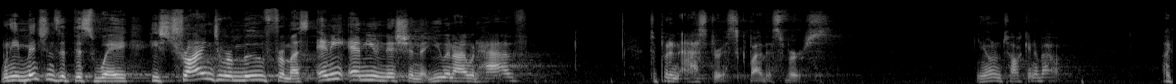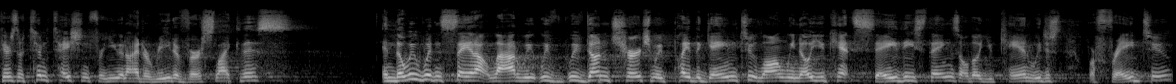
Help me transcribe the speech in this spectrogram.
When he mentions it this way, he's trying to remove from us any ammunition that you and I would have to put an asterisk by this verse. You know what I'm talking about? Like there's a temptation for you and I to read a verse like this. And though we wouldn't say it out loud, we, have we've, we've done church and we've played the game too long. We know you can't say these things, although you can. We just are afraid to.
